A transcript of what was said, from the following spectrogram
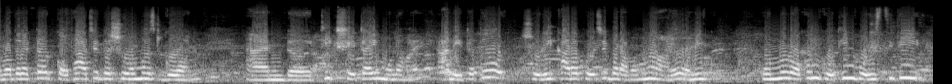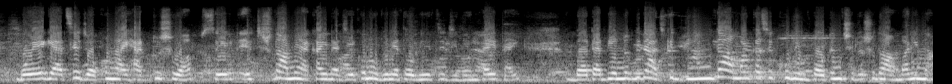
আমাদের একটা কথা আছে the show must go on and ঠিক সেটাই মনে হয়। আর এটা তো শরীর খারাপ হয়েছে বাট আমার মনে হয় আরও অনেক অন্যরকম কঠিন পরিস্থিতি বয়ে গেছে যখন I had to show up so শুধু আমি একাই না, যে কোনো অভিনেতা, অভিনেত্রীর জীবনটাই তাই। But at the end of the আজকের দিনটা আমার কাছে খুব ইম্পর্টেন্ট ছিল, শুধু আমারই না।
